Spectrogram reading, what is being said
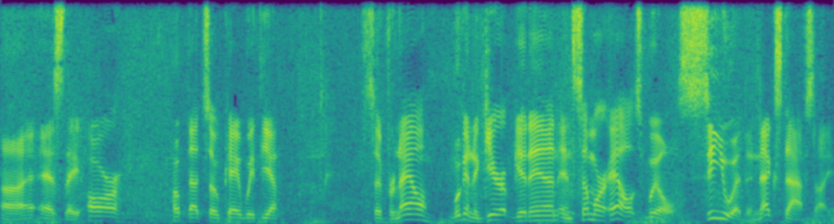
uh, as they are. Hope that's okay with you. So for now, we're gonna gear up, get in, and somewhere else, we'll see you at the next dive site.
